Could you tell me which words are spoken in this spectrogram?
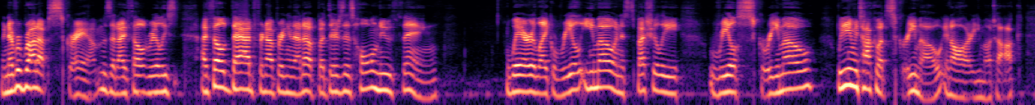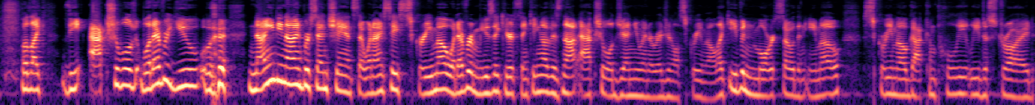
We never brought up scrams, and I felt really, I felt bad for not bringing that up. But there's this whole new thing where like real emo and especially real screamo we didn't even talk about screamo in all our emo talk but like the actual whatever you 99% chance that when i say screamo whatever music you're thinking of is not actual genuine original screamo like even more so than emo screamo got completely destroyed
